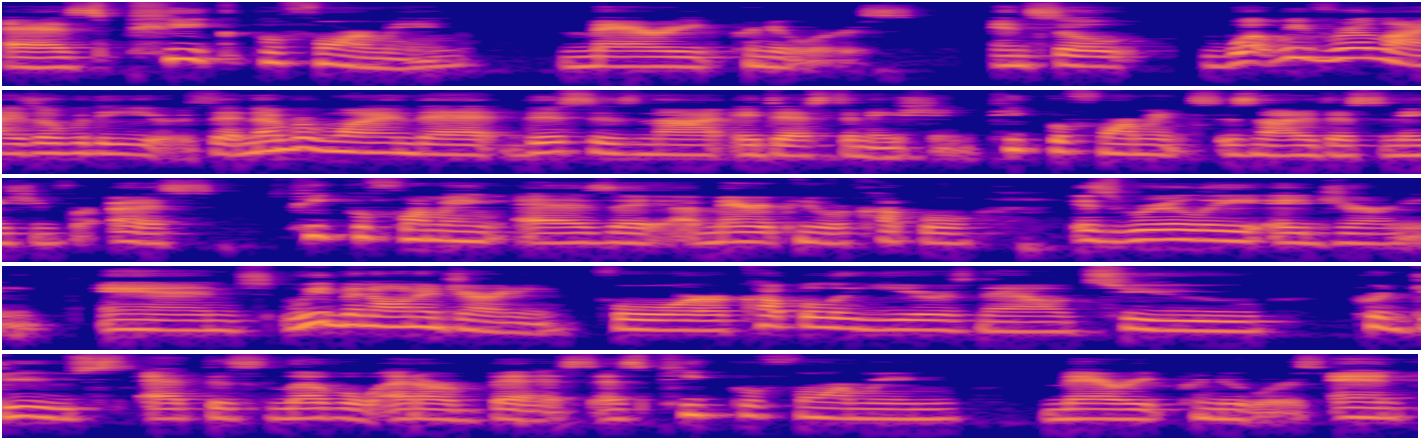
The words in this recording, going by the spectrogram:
as peak performing marriedpreneurs. And so what we've realized over the years that number one, that this is not a destination. Peak performance is not a destination for us. Peak performing as a, a marriedpreneur couple is really a journey. And we've been on a journey for a couple of years now to produce at this level at our best as peak performing marriedpreneurs. And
